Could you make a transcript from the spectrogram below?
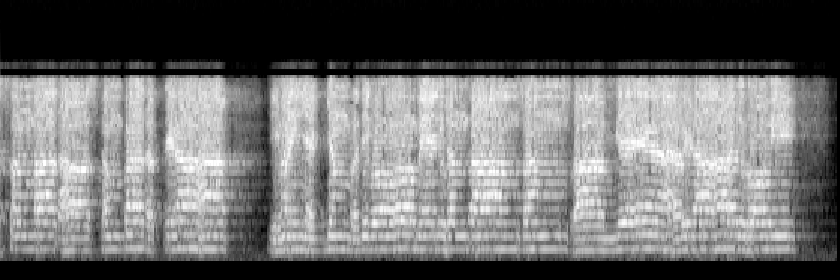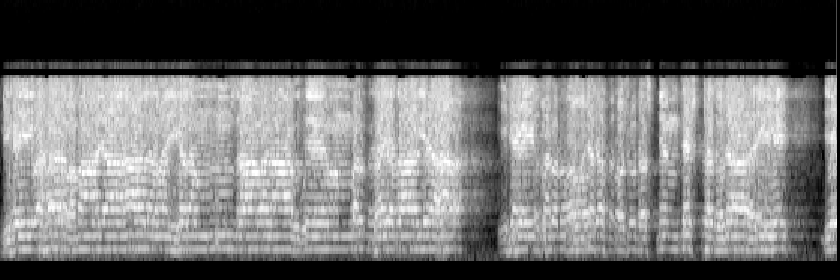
संवाताः सम्पदत्रिणाः इमै यज्ञम् प्रतिभो मे जुषन्ताम् संस्राम्येण विषाजुभोमि इहैव ममायातमहिहलम् श्रावणाहुतेमम् वर्धयता गिरः इहैवजः पशुरस्मिन् तिष्ठतु जारिः ये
